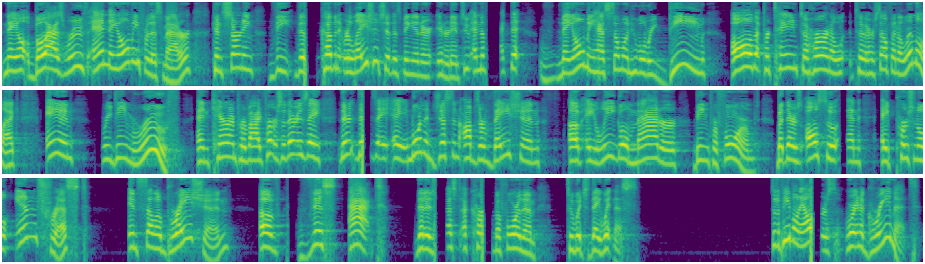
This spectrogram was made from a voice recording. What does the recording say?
Boaz, Ruth, and Naomi for this matter concerning the, the covenant relationship that's being enter, entered into and the fact that Naomi has someone who will redeem all that pertain to her and to herself and Elimelech and redeem Ruth and care and provide for her. So there is a there, there's a, a more than just an observation of a legal matter being performed, but there's also an a personal interest in celebration of this act that has just occurred before them to which they witness. So the people and elders were in agreement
